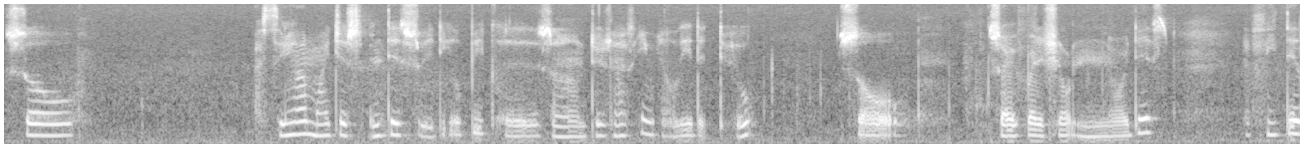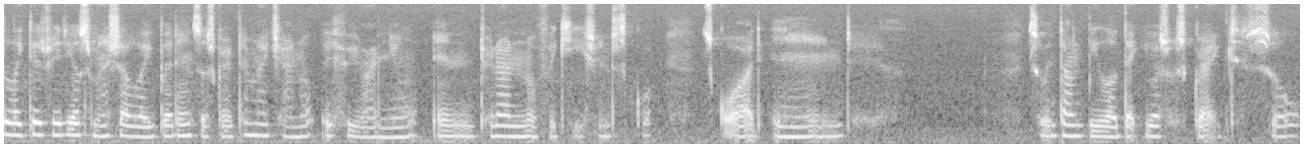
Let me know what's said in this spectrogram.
So, I think I might just end this video because um, there's nothing really to do. So, sorry for the short this. If you did like this video, smash that like button, subscribe to my channel if you are new, and turn on notification squad, squad and uh, so down below that you are subscribed. So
